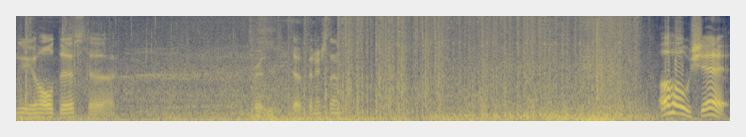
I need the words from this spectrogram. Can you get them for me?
you hold this to to finish them. Oh shit!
